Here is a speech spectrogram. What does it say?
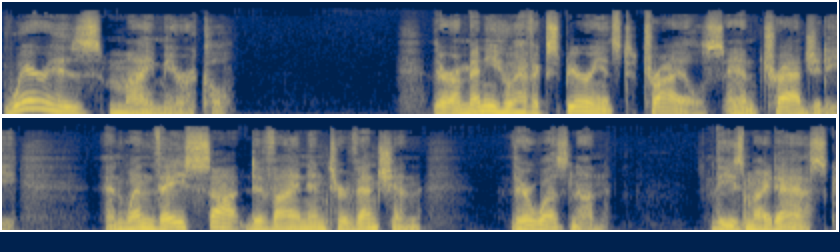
Where is my miracle? There are many who have experienced trials and tragedy, and when they sought divine intervention, there was none. These might ask,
